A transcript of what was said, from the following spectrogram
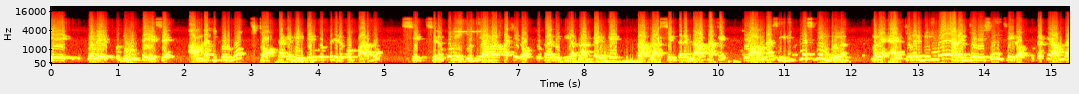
যে মানে মুহূর্তে এসে আমরা কি করব? স্টকটাকে মেনটেন করতে যেরকম পারব সেরকমই। যদি আমার কাছে রক্তটা যদি ব্লাড ব্যাংকে বা ব্লাড সেন্টারে না থাকে, তো আমরা সেই রিপ্লেসমেন্ট ডোনার মানে একজনের বিনিময়ে আরেকজন এসে সেই রক্তটাকে আমরা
